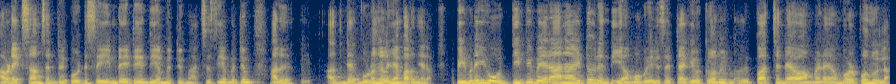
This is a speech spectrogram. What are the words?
അവിടെ എക്സാം സെന്ററിൽ പോയിട്ട് സെയിം ഡേറ്റ എന്ത് ചെയ്യാൻ പറ്റും? ആക്സസ് ചെയ്യാൻ പറ്റും. അത് അതിന്റെ ഗുണങ്ങൾ ഞാൻ പറഞ്ഞുതരാം. അപ്പൊ ഇവിടെ ഈ ഒ ടി പി വരാനായിട്ട് ഒരു എന്ത് ചെയ്യാം മൊബൈൽ സെറ്റ് ആക്കി വെക്കുക എന്നുള്ളത് ഇപ്പൊ അച്ഛന്റെ ആവും അമ്മയുടെ ആവും കുഴപ്പമൊന്നുമില്ല.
